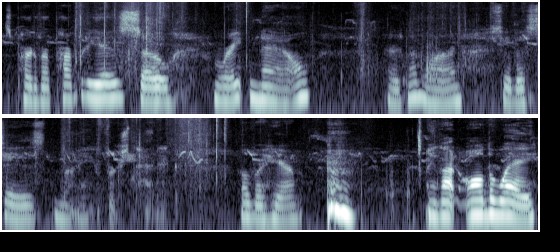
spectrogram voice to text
this part of our property is. So right now, there's my barn. So this is my first paddock over here. I got all the way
